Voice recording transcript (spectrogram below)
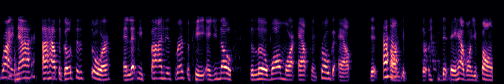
Right now, I have to go to the store and let me find this recipe. And you know the little Walmart apps and Kroger apps that Uh-huh. um the, the, that they have on your phone.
